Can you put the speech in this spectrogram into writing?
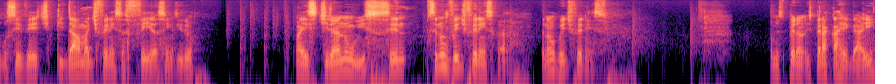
Você vê que dá uma diferença feia, assim, entendeu? Mas tirando isso, você, não vê diferença, cara. Você não vê diferença. Vamos esperando, esperar carregar aí.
